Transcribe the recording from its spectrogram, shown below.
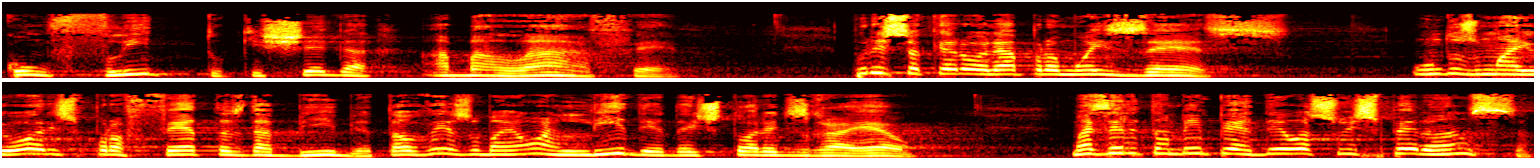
conflito que chega a abalar a fé. Por isso eu quero olhar para Moisés, um dos maiores profetas da Bíblia, talvez o maior líder da história de Israel. Mas ele também perdeu a sua esperança.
